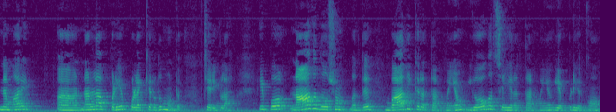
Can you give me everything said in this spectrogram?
இந்த மாதிரி நல்லபடியாக பிழைக்கிறதும் உண்டு. சரிங்களா? இப்போது நாகதோஷம் வந்து பாதிக்கிற தன்மையும் யோகம் செய்கிற தன்மையும் எப்படி இருக்கும்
